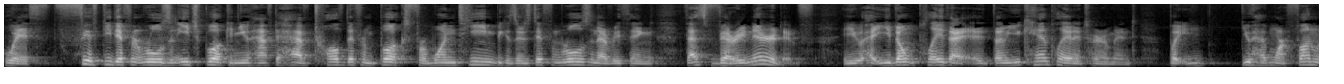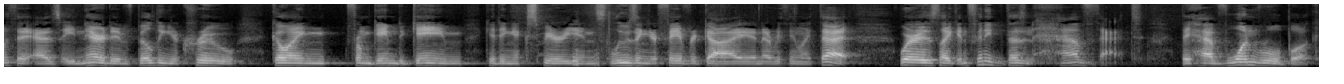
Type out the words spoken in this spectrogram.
with 50 different rules in each book and you have to have 12 different books for one team because there's different rules and everything that's very narrative you ha- you don't play that I mean, you can play in a tournament but you, you have more fun with it as a narrative building your crew going from game to game getting experience losing your favorite guy and everything like that whereas like infinity doesn't have that they have one rule book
